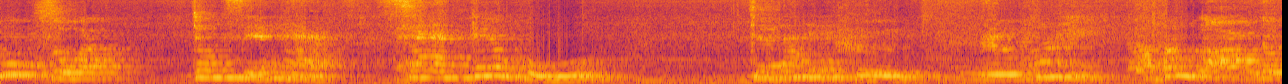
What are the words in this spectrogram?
ลูกสวดจนเสียงแหบ แสบแก้วหู จะได้คืน หรือไม่ต้องลองดู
